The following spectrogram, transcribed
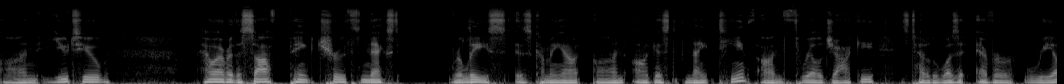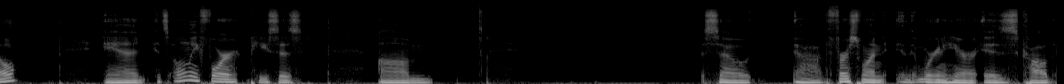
on YouTube. However, the Soft Pink Truth's next release is coming out on August 19th on Thrill Jockey. It's titled Was It Ever Real? And it's only four pieces. Um, so uh, the first one we're going to hear is called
